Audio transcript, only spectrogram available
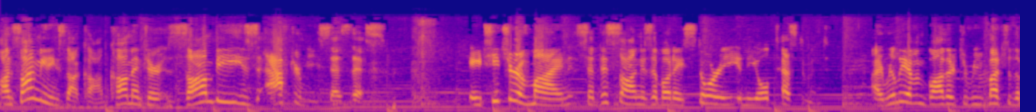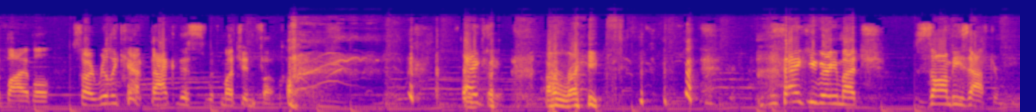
on songmeetings.com, commenter Zombies After Me says this. A teacher of mine said this song is about a story in the Old Testament. I really haven't bothered to read much of the Bible, so I really can't back this with much info. Thank you. All right. Thank you very much, Zombies After Me.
